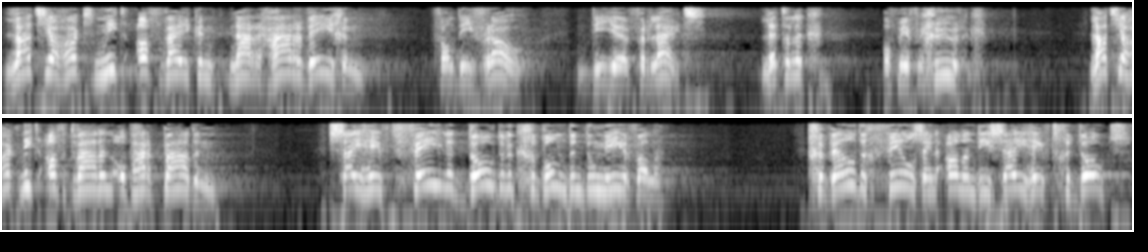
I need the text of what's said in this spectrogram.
Laat je hart niet afwijken naar haar wegen van die vrouw die je verleidt. Letterlijk of meer figuurlijk. Laat je hart niet afdwalen op haar paden. Zij heeft vele dodelijk gewonden doen neervallen. Geweldig veel zijn allen die zij heeft gedood.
